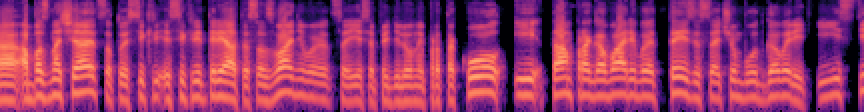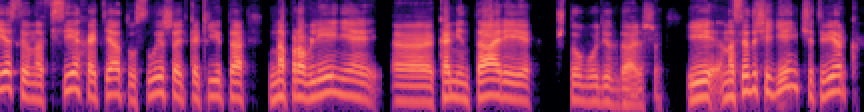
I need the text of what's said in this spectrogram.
а, обозначается, то есть секре- секретариаты созваниваются, есть определенный протокол, и там проговаривают тезисы, о чем будут говорить. И, естественно, все хотят услышать какие-то направления, э, комментарии, что будет дальше. И на следующий день, четверг,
